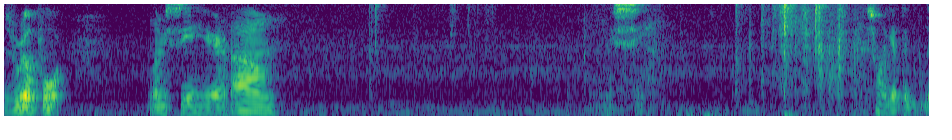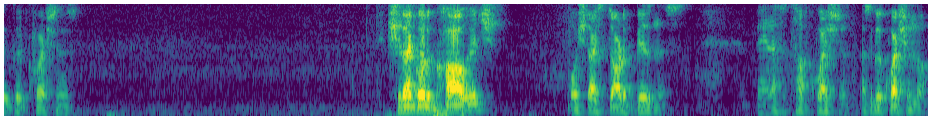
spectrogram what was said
it was real poor. Let me see here. Um, let me see. I just want to get the, the good questions. Should I go to college or should I start a business? Man, that's a tough question. That's a good question though.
